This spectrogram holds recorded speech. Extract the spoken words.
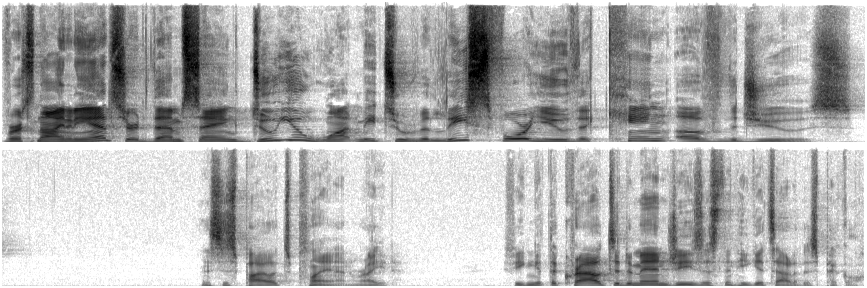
Verse 9, and he answered them, saying, Do you want me to release for you the king of the Jews? This is Pilate's plan, right? If he can get the crowd to demand Jesus, then he gets out of this pickle.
